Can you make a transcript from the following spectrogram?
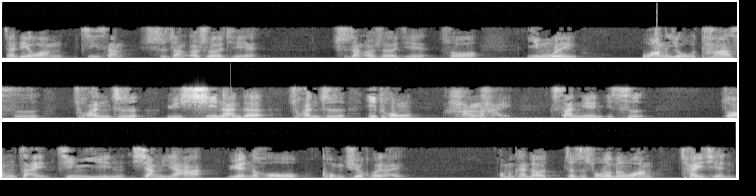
在列王记上十章二十二节，十章二十二节说，因为王有他斯船只与西南的船只一同航海，三年一次，装载金银象牙。猿猴、孔雀回来，我们看到这是所罗门王差遣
